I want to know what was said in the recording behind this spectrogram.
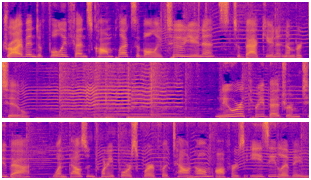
Drive into fully fenced complex of only two units to back unit number two. Newer three bedroom, two bath, 1,024 square foot townhome offers easy living.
